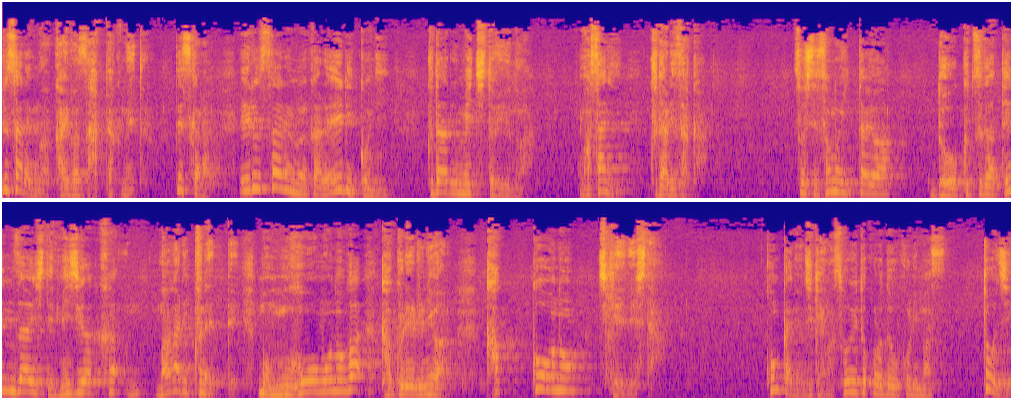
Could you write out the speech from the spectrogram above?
ルサレムは海抜 800m ですからエルサレムからエリコに下る道というのはまさに下り坂。そしてその一帯は洞窟が点在して道が曲がりくねってもう無法者が隠れるには格好の地形でした。今回の事件はそういうところで起こります。当時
